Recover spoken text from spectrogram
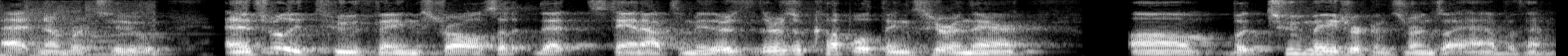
at number two. And it's really two things, Charles, that, that stand out to me. There's there's a couple of things here and there, um, but two major concerns I have with him.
